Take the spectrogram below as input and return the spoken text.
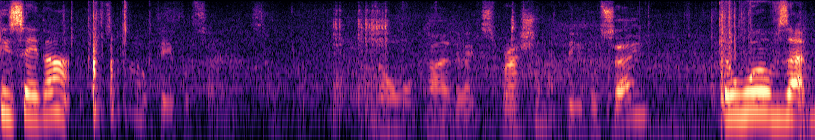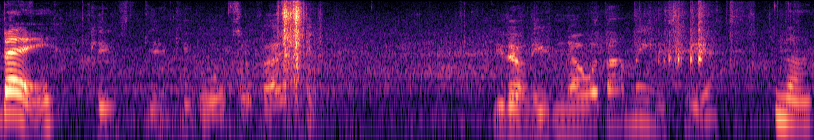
You say that? Oh, people say that's a normal kind of expression that people say. The wolves at bay. Keep, yeah, keep the wolves at bay. You don't even know what that means, do you? No.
